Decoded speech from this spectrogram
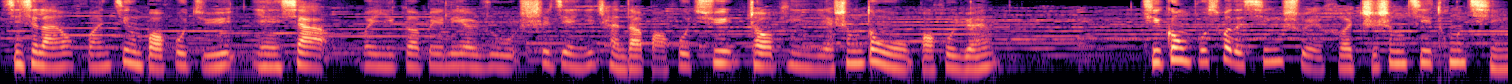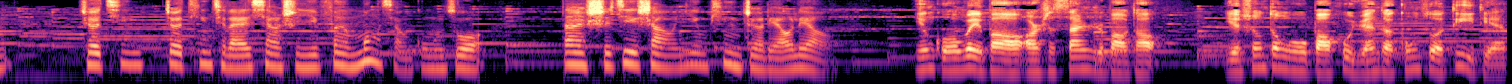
新西兰环境保护局眼下为一个被列入世界遗产的保护区招聘野生动物保护员，提供不错的薪水和直升机通勤。这听这听起来像是一份梦想工作。但实际上应聘者寥寥。英国《卫报》二十三日报道，野生动物保护员的工作地点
